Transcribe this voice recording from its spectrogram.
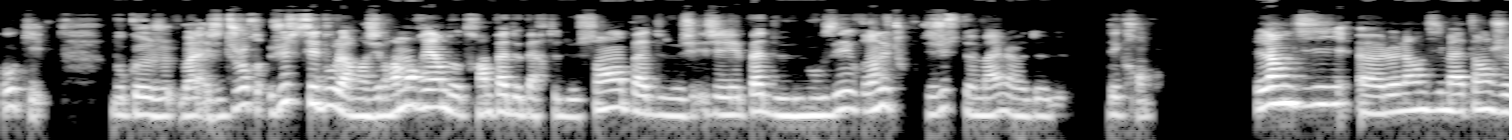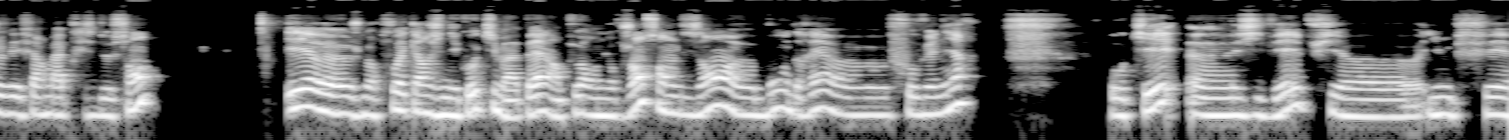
Ok. Donc voilà, j'ai toujours juste ces douleurs. Hein. J'ai vraiment rien d'autre. Hein. Pas de perte de sang, pas de, j'ai pas de nausée, rien du tout. J'ai juste mal d'écran. Lundi, le lundi matin, je vais faire ma prise de sang. Et je me retrouve avec un gynéco qui m'appelle un peu en urgence en me disant Bon, Audrey, faut venir. Ok, j'y vais. Puis il me fait,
